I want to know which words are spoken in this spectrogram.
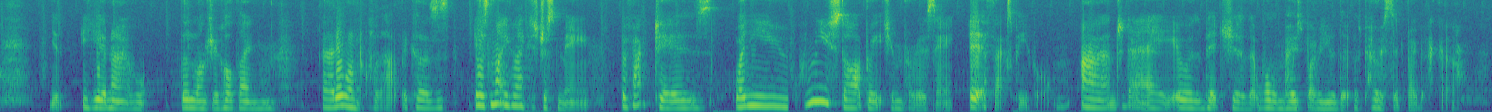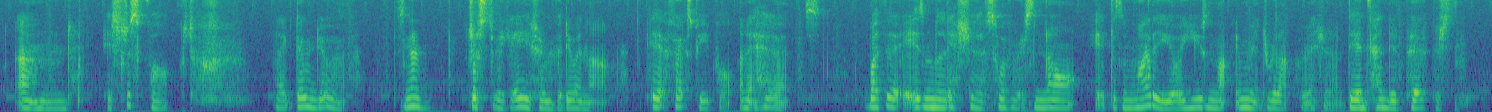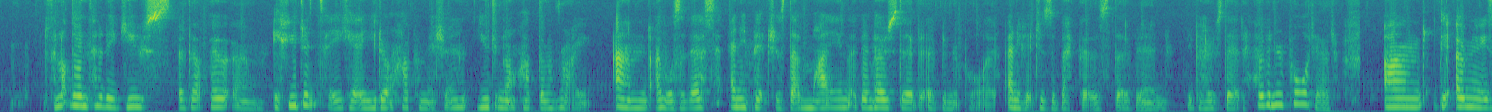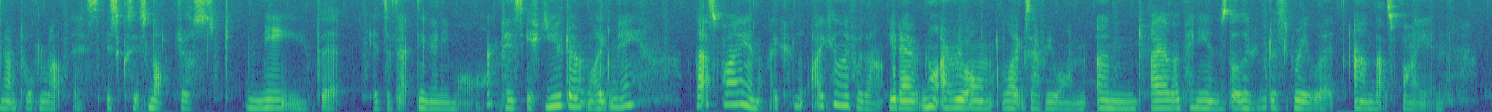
You, you know, the logical thing. And I don't want to about that because it's not even like it's just me. The fact is, when you when you start breaching privacy, it affects people. And today it was a picture that wasn't posted by me that was posted by Becca. And it's just fucked. Like, don't do it. There's no justification for doing that. It affects people and it hurts. Whether it is malicious, whether it's not, it doesn't matter. You're using that image without permission. The intended purpose, for not the intended use of that photo. If you didn't take it and you don't have permission, you do not have the right. And I will say this, any pictures that mine have been posted have been reported. Any pictures of Becca's that have been posted have been reported. And the only reason I'm talking about this is because it's not just me that it's affecting anymore. Fact is, if you don't like me, that's fine. I can I can live with that. You know, not everyone likes everyone, and I have opinions that other people disagree with, and that's fine.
